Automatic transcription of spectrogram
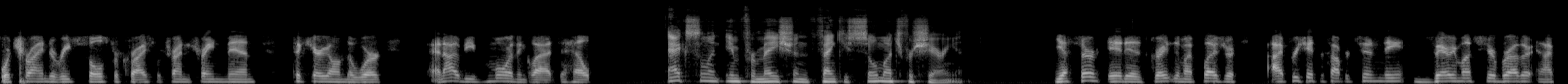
We're trying to reach souls for Christ. We're trying to train men to carry on the work. And I would be more than glad to help excellent information. Thank you so much for sharing it. Yes, sir. It is greatly my pleasure. I appreciate this opportunity very much, dear brother, and I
